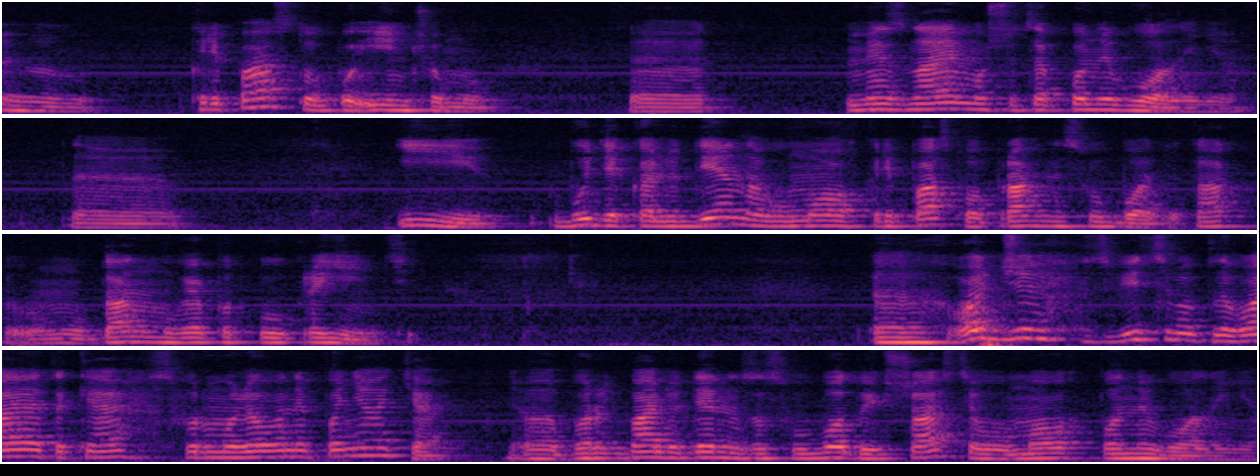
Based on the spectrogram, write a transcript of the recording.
Е, кріпацтво по-іншому. Е, ми знаємо, що це поневолення. І будь-яка людина в умовах кріпацтва прагне свободи, так? Ну, в даному випадку українці. Е, Отже, звідси випливає таке сформульоване поняття е, боротьба людини за свободу і щастя в умовах поневолення.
